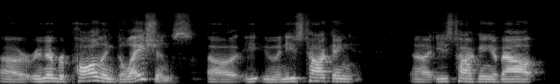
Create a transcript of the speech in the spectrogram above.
Uh, remember Paul in Galatians uh, he, when he's talking, uh, he's talking about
